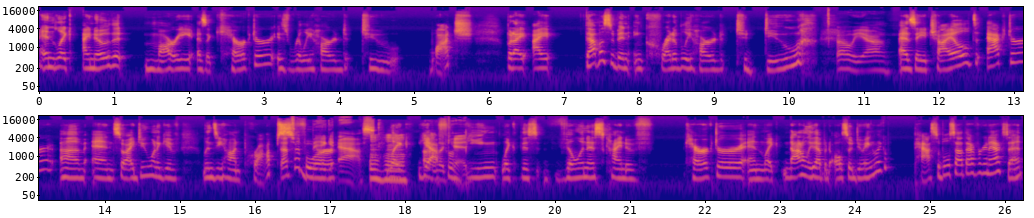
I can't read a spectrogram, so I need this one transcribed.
and like I know that Mari as a character is really hard to watch, but I I that must have been incredibly hard to do Oh yeah. as a child actor. Um, and so I do want to give Lindsey Haun props That's a for big ask. Mhm. like yeah for kid. being like this villainous kind of character and like not only that but also doing like a passable south african accent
